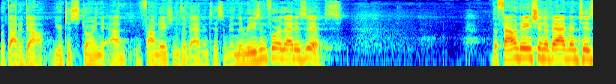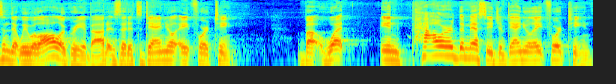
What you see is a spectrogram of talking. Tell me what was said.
Without a doubt, you're destroying the foundations of Adventism. And the reason for that is this the foundation of Adventism that we will all agree about is that it's Daniel 8:14. But what empowered the message of Daniel 8:14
